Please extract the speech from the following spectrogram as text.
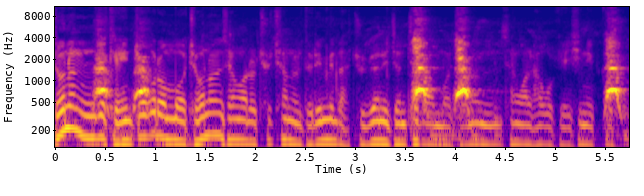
저는 이제 개인적으로 뭐 전원 생활을 추천을 드립니다. 주변이 전체가 뭐 전원 생활하고 계시니까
